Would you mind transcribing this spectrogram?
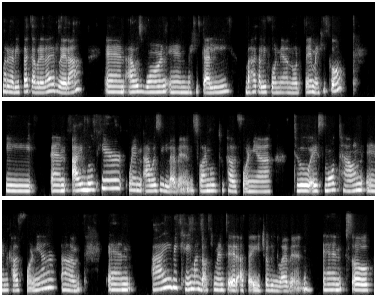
Margarita Cabrera Herrera and I was born in Mexicali, Baja California Norte, Mexico. Y, and I moved here when I was 11. So I moved to California, to a small town in California. Um, and I became undocumented at the age of 11. And so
